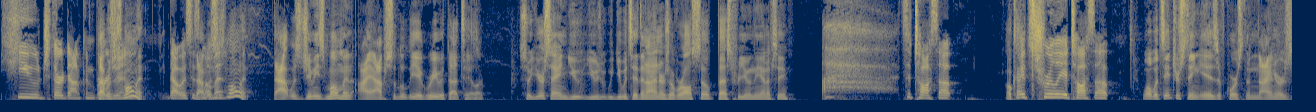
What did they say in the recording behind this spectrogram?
huge third down conversion. that was his moment. That was his that moment. was his moment. That was Jimmy's moment. I absolutely agree with that, Taylor. So you're saying you you you would say the Niners overall still best for you in the NFC? It's a toss up. Okay. It's truly a toss up. Well, what's interesting is, of course, the Niners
